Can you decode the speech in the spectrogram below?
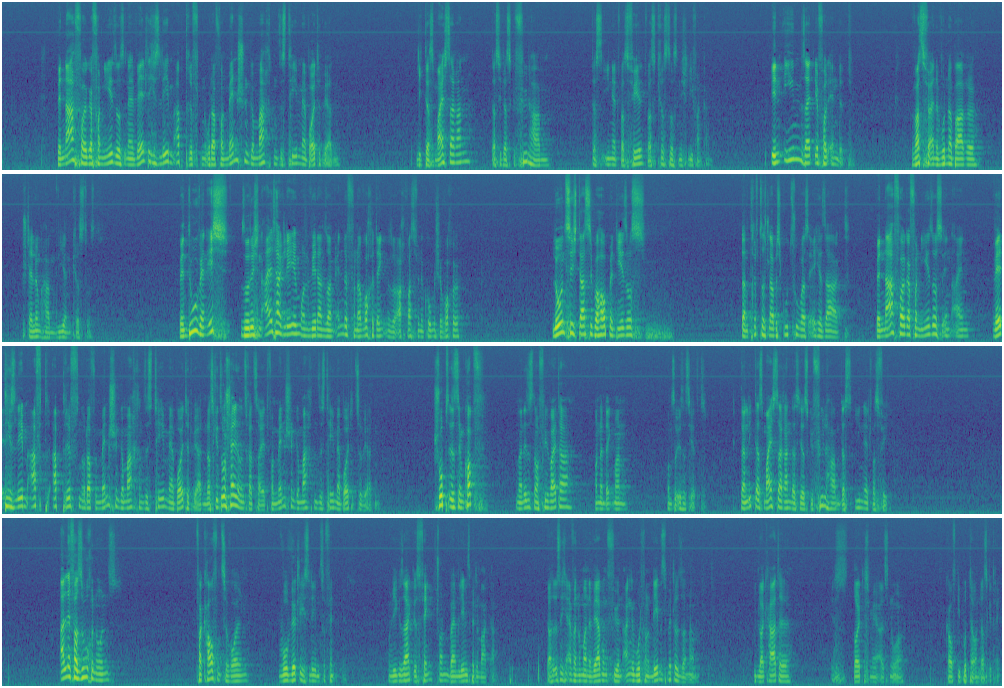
Wenn Nachfolger von Jesus in ein weltliches Leben abdriften oder von menschengemachten Systemen erbeutet werden, liegt das meist daran, dass sie das Gefühl haben, dass ihnen etwas fehlt, was Christus nicht liefern kann. In ihm seid ihr vollendet. Was für eine wunderbare Stellung haben wir in Christus. Wenn du, wenn ich so durch den Alltag leben und wir dann so am Ende von der Woche denken, so, ach, was für eine komische Woche, lohnt sich das überhaupt mit Jesus? Dann trifft es, glaube ich, gut zu, was er hier sagt. Wenn Nachfolger von Jesus in ein weltliches Leben abdriften oder von menschengemachten Systemen erbeutet werden. Das geht so schnell in unserer Zeit, von menschengemachten Systemen erbeutet zu werden. Schwupps ist es im Kopf und dann ist es noch viel weiter und dann denkt man, und so ist es jetzt. Dann liegt das meist daran, dass sie das Gefühl haben, dass ihnen etwas fehlt. Alle versuchen uns verkaufen zu wollen, wo wirkliches Leben zu finden. Und wie gesagt, es fängt schon beim Lebensmittelmarkt an. Das ist nicht einfach nur mal eine Werbung für ein Angebot von einem Lebensmittel, sondern die Plakate ist deutlich mehr als nur kauf die Butter und das Getränk.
